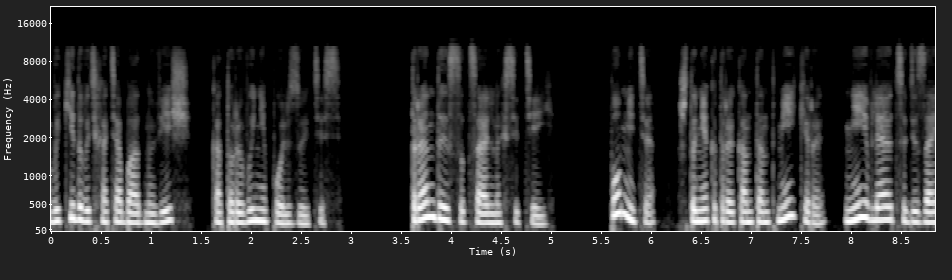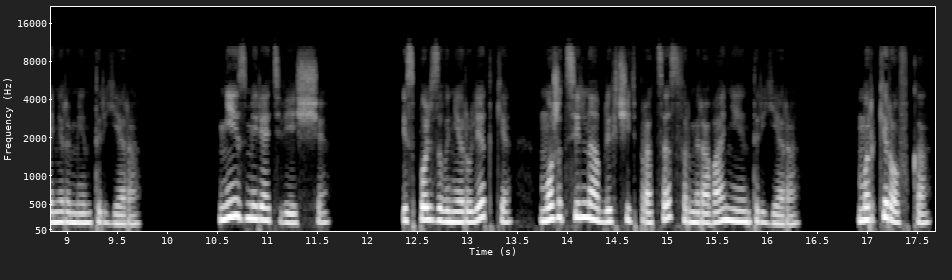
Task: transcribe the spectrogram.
выкидывать хотя бы одну вещь, которой вы не пользуетесь. Тренды из социальных сетей. Помните, что некоторые контент-мейкеры не являются дизайнерами интерьера. Не измерять вещи. Использование рулетки может сильно облегчить процесс формирования интерьера. Маркировка.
